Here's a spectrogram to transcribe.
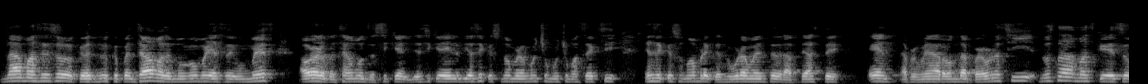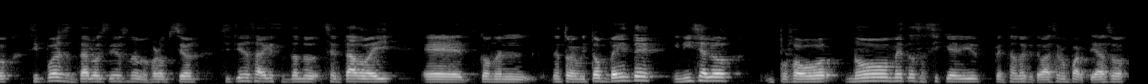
Nada más eso, lo que, lo que pensábamos de Montgomery hace un mes, ahora lo pensábamos de Zeke Elliott. Ya sé que es un hombre mucho, mucho más sexy. Ya sé que es un hombre que seguramente drafteaste en la primera ronda, pero aún así no es nada más que eso. Si puedes sentarlo, si tienes una mejor opción, si tienes a alguien sentando, sentado ahí eh, con el dentro de mi top 20, inícialo. Por favor, no metas así que ir pensando que te va a hacer un partidazo.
